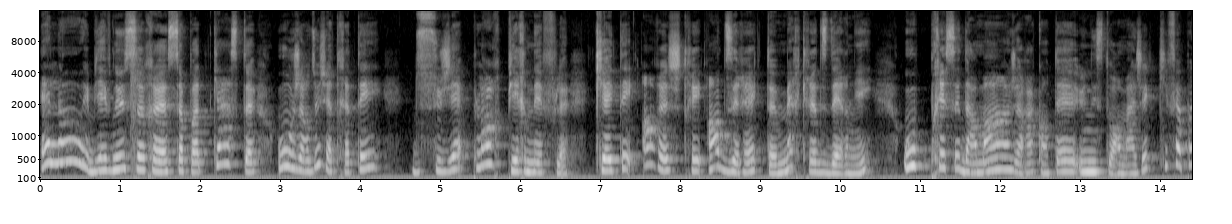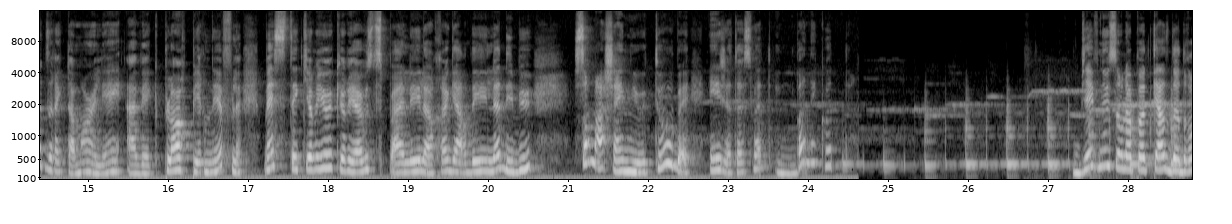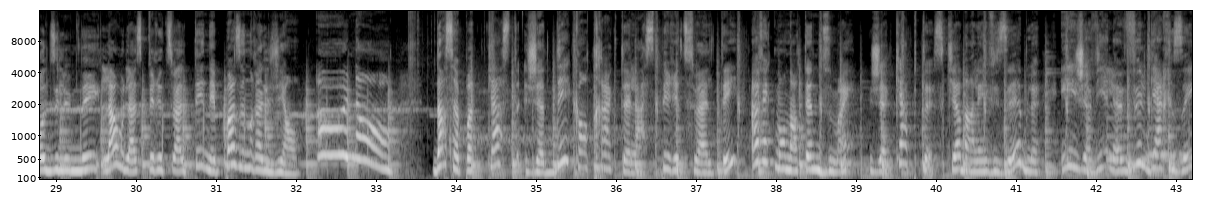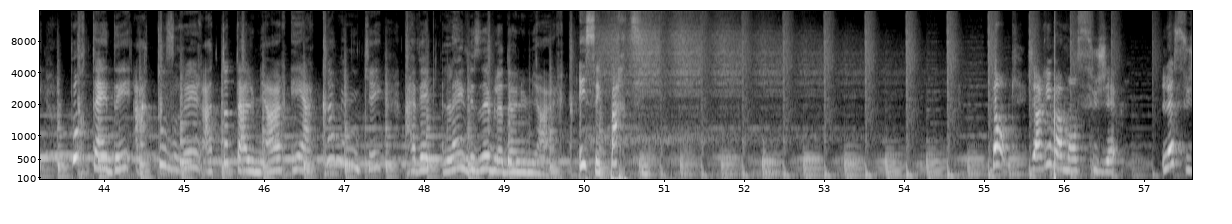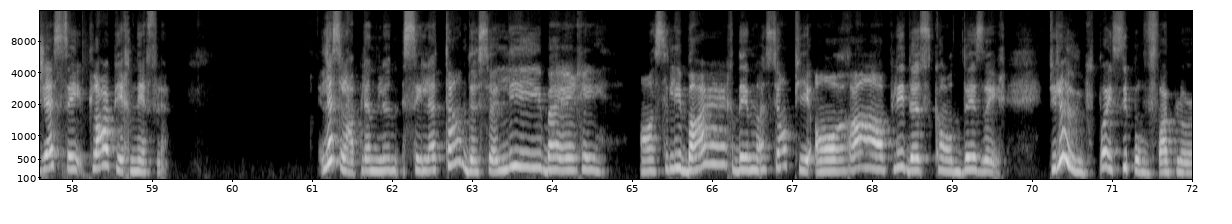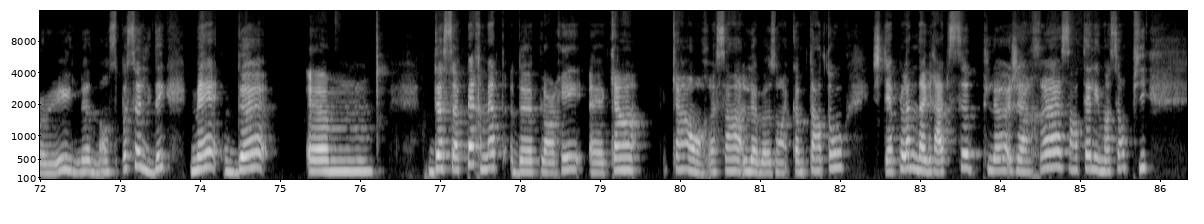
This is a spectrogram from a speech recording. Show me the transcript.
Hello et bienvenue sur euh, ce podcast où aujourd'hui je traiter du sujet Pleurs Pirnifle qui a été enregistré en direct mercredi dernier où précédemment je racontais une histoire magique qui fait pas directement un lien avec Pleurs Pirnifle, mais si t'es curieux, curieuse, tu peux aller le regarder le début sur ma chaîne YouTube et je te souhaite une bonne écoute. Bienvenue sur le podcast de Drôles d'Illuminés, là où la spiritualité n'est pas une religion. Oh non! Dans ce podcast, je décontracte la spiritualité. Avec mon antenne d'humain, je capte ce qu'il y a dans l'invisible et je viens le vulgariser pour t'aider à t'ouvrir à toute ta lumière et à communiquer avec l'invisible de lumière. Et c'est parti! Donc, j'arrive à mon sujet le sujet, c'est pleurs pirnifle. Là, c'est la pleine lune. C'est le temps de se libérer. On se libère d'émotions, puis on remplit de ce qu'on désire. Puis là, je ne suis pas ici pour vous faire pleurer, là, non, c'est pas ça l'idée, mais de, euh, de se permettre de pleurer euh, quand, quand on ressent le besoin. Comme tantôt, j'étais pleine de gratitude, puis là, je ressentais l'émotion, puis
